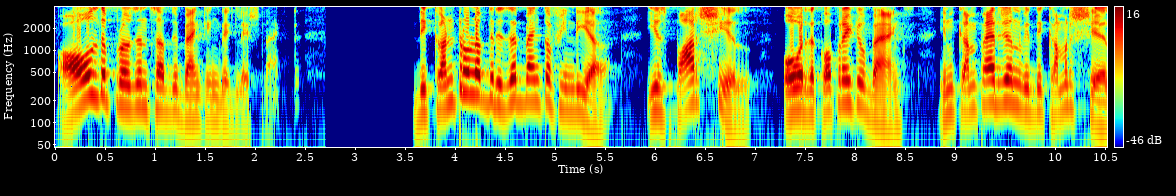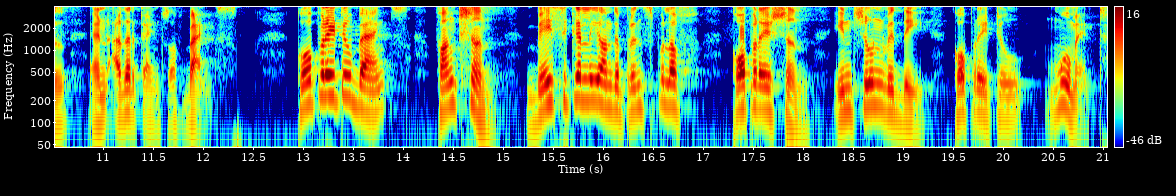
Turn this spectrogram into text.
all the provisions of the Banking Regulation Act. The control of the Reserve Bank of India is partial over the cooperative banks in comparison with the commercial and other kinds of banks. Cooperative banks function basically on the principle of cooperation in tune with the cooperative movement.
